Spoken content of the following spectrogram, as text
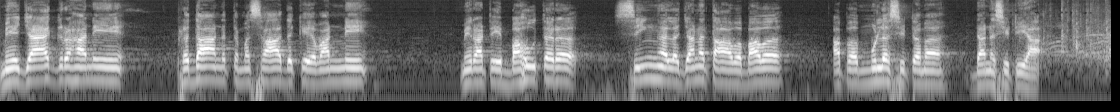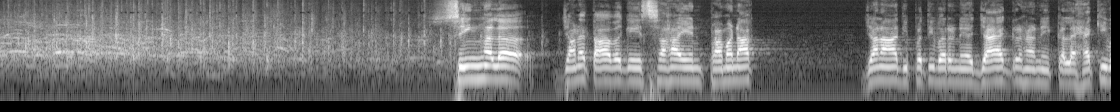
මේ ජයග්‍රහණයේ ප්‍රධානතම සාධකය වන්නේ මේ රටේ බහුතර සිංහල ජනතාව බව අප මුල සිටම දැන සිටියා. සිංහල ජනතාවගේ සහයෙන් පමණක් ජනාධිපතිවරණය ජයග්‍රහණය කළ හැකිව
